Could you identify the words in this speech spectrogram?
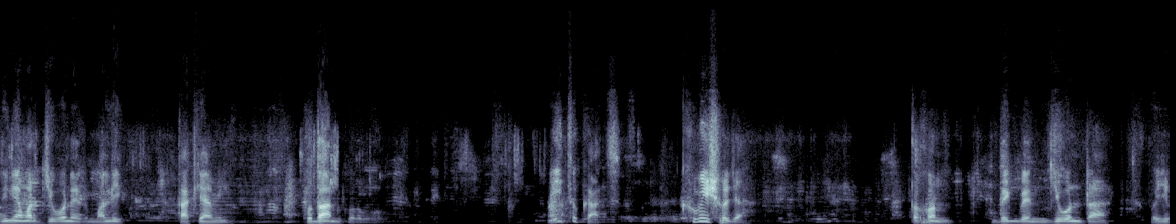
যিনি আমার জীবনের মালিক, তাকে আমি প্রদান করব। এই তো কাজ, খুবই সোজা। তখন দেখবেন জীবনটা ওই যে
